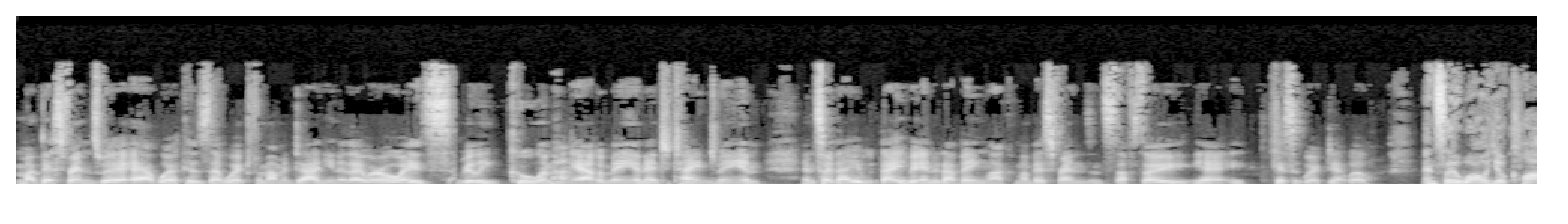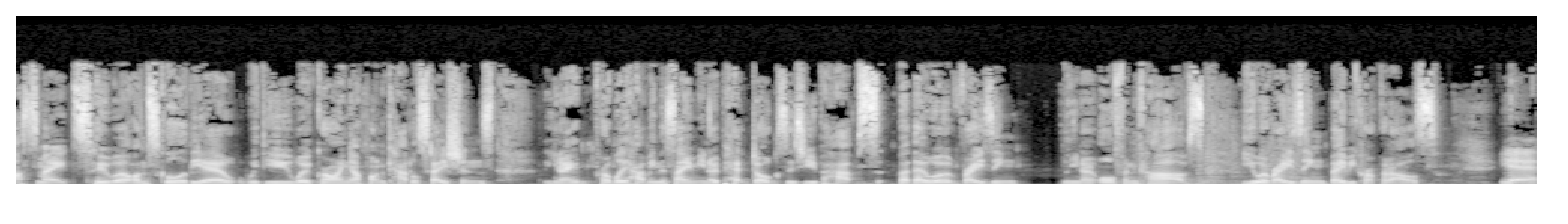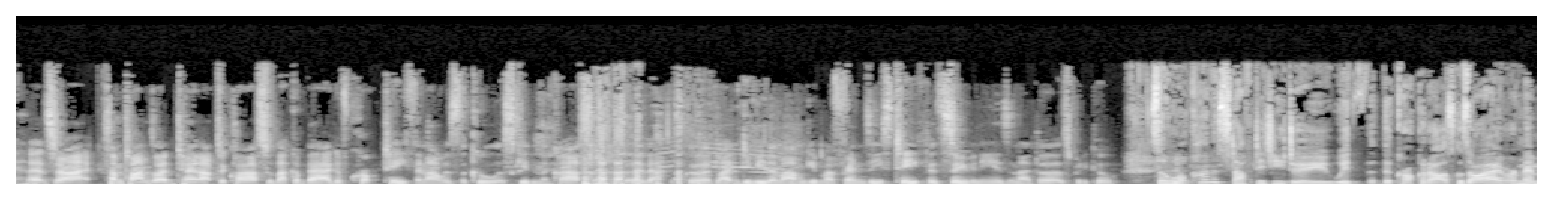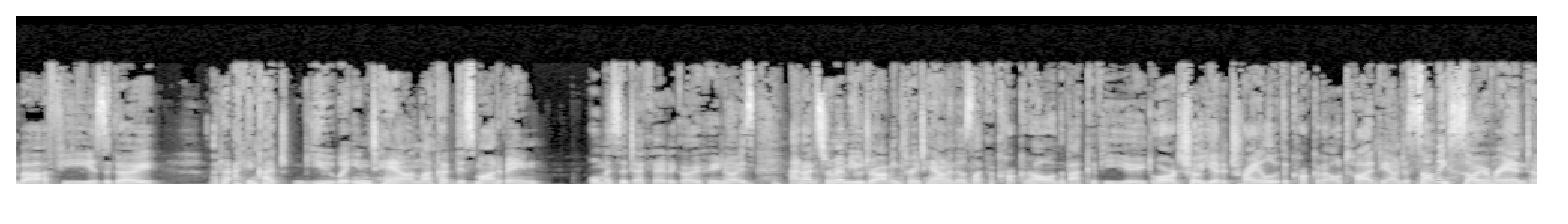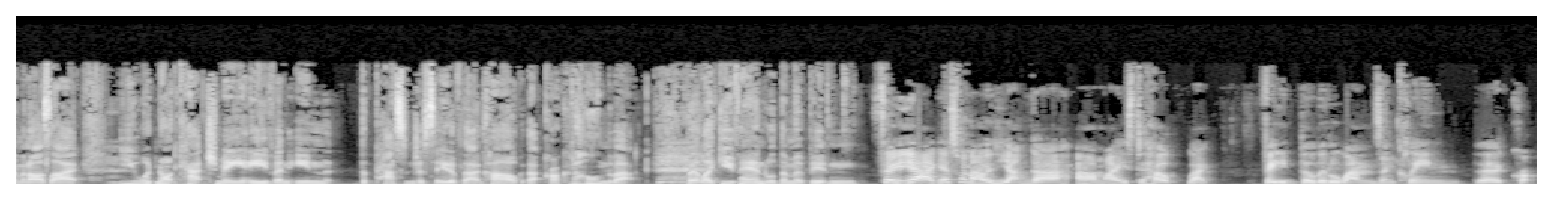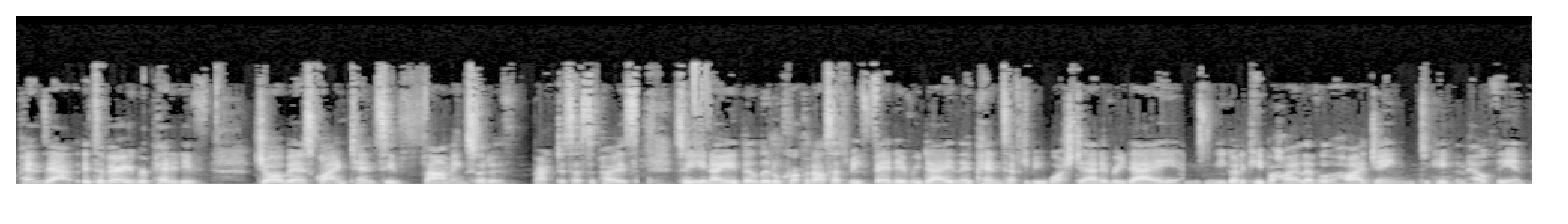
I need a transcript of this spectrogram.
my best friends were our workers that worked for mum and dad. You know, they were always really cool and hung out with me and entertained me. And, and so they, they ended up being like my best friends and stuff. So yeah, I guess it worked out well. And so while your classmates who were on School of the Air with you were growing up on cattle stations, you know, probably having the same, you know, pet dogs as you perhaps, but they were raising, you know, orphan calves, you were raising baby crocodiles. Yeah, that's right. Sometimes I'd turn up to class with like a bag of croc teeth and I was the coolest kid in the class. so that was good. I'd like divvy them up and give my friends these teeth as souvenirs and I thought that was pretty cool. So what kind of stuff did you do with the crocodiles? Because I remember a few years ago, I don't, I think I, you were in town, like this might have been almost a decade ago, who knows? And I just remember you were driving through town and there was like a crocodile on the back of your ute, or I'm sure you had a trailer with a crocodile tied down, just something so random. And I was like, you would not catch me even in the passenger seat of that car with that crocodile in the back. But like you've handled them a bit and. So yeah, I guess when I was younger, um, I used to help like feed the little ones and clean the croc pens out. It's a very repetitive job and it's quite intensive farming sort of practice, I suppose. So, you know, the little crocodiles have to be fed every day and their pens have to be washed out every day. You got to keep a high level of hygiene to keep them healthy and,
